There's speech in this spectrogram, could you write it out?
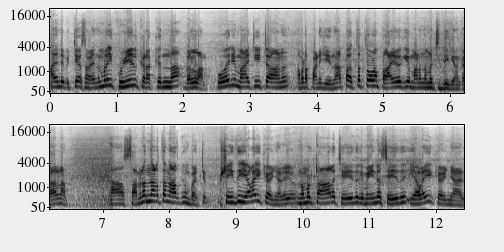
അതിന്റെ വ്യത്യാസമായി നമ്മൾ ഈ കുഴിയിൽ കിടക്കുന്ന വെള്ളം കോരി മാറ്റിയിട്ടാണ് അവിടെ പണി ചെയ്യുന്നത്. അപ്പോൾ എത്രത്തോളം പ്രായോഗികമാണ് നമ്മൾ ചിന്തിക്കണം. കാരണം സമരം നടത്താൻ ആർക്കും പറ്റും. പക്ഷേ ഇത് ഇളകിക്കഴിഞ്ഞാൽ നമ്മൾ ടാറ് ചെയ്ത് മെയിന്റെസ് ചെയ്ത് ഇളകിക്കഴിഞ്ഞാൽ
